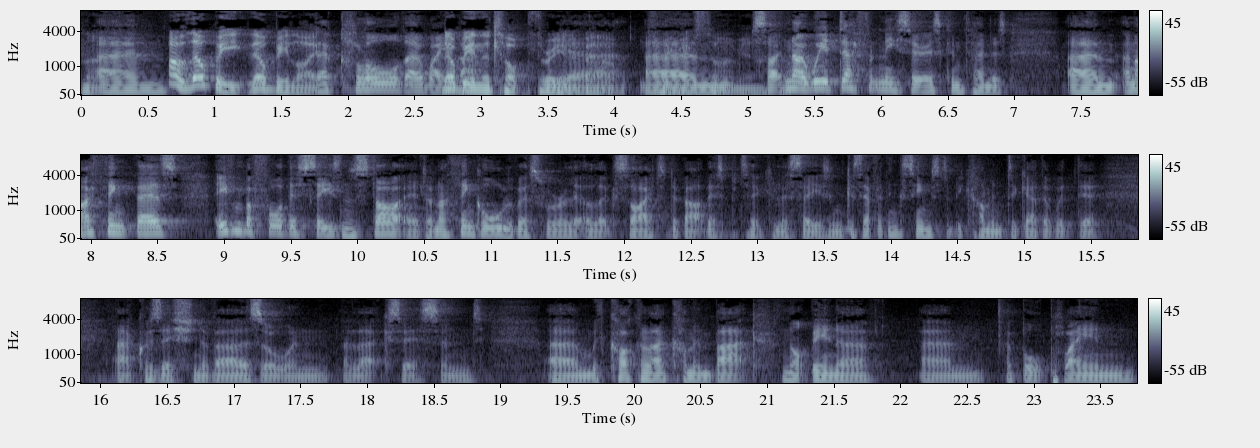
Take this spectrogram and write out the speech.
No. Um, oh, they'll be they'll be like They'll claw their way. They'll be in the top three in about three weeks' time, yeah. So no, we're definitely serious contenders, um, and I think there's even before this season started, and I think all of us were a little excited about this particular season because everything seems to be coming together with the acquisition of Özil and Alexis, and um, with Coquelin coming back, not being a um, a ball playing.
